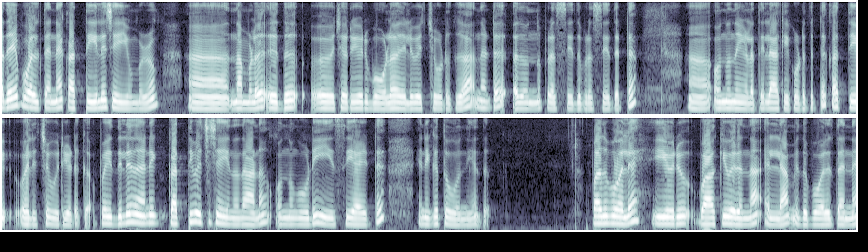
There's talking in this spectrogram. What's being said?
അതേപോലെ തന്നെ കത്തിയിൽ ചെയ്യുമ്പോഴും നമ്മൾ ഇത് ചെറിയൊരു ബോൾ അതിൽ വെച്ച് കൊടുക്കുക. എന്നിട്ട് അതൊന്ന് പ്രസ് ചെയ്ത് പ്രസ് ചെയ്തിട്ട് ഒന്ന് നീളത്തിലാക്കി കൊടുത്തിട്ട് കത്തി വലിച്ച് ഊരിയെടുക്കുക. അപ്പോൾ ഇതിൽ ഞാൻ കത്തി വെച്ച് ചെയ്യുന്നതാണ് ഒന്നും കൂടി ഈസി ആയിട്ട് എനിക്ക് തോന്നിയത്. അപ്പോൾ അതുപോലെ ഈ ഒരു ബാക്കി വരുന്ന എല്ലാം ഇതുപോലെ തന്നെ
